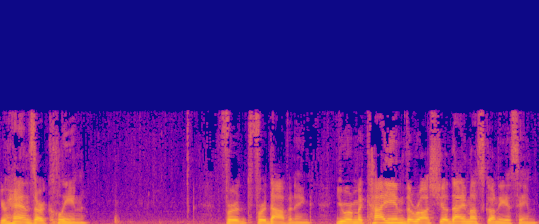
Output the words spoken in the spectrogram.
Your hands are clean for, for davening. You are Mekayim the Rosh Yadayim Askani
